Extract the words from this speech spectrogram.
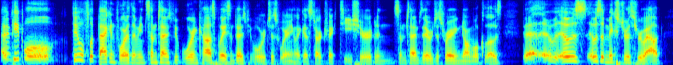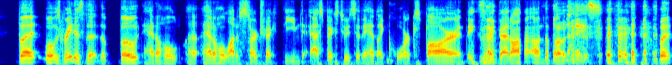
I mean, people people flip back and forth. I mean, sometimes people were in cosplay, sometimes people were just wearing like a Star Trek T-shirt, and sometimes they were just wearing normal clothes. But It, was it was a mixture throughout. But what was great is the the boat had a whole uh, had a whole lot of Star Trek themed aspects to it. So they had like Quark's bar and things like that on, on the boat. nice. but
